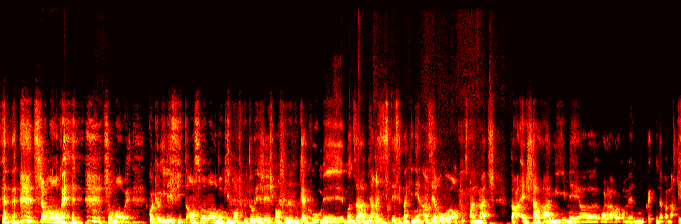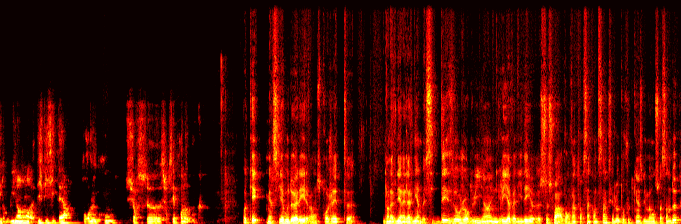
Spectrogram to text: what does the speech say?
Sûrement, ouais. Sûrement, ouais. Quoique, il est fit en ce moment, donc il mange plutôt léger, je pense, Lukaku, mais Monza a bien résisté, s'est incliné 1-0 en toute fin de match par El Shaarawy, mais euh, voilà, Romelu Lukaku n'a pas marqué, donc bilan déficitaire pour le coup sur, ce, sur ces pronobooks. Ok, merci à vous deux. Allez, on se projette dans l'avenir et l'avenir, ben, c'est dès aujourd'hui, hein, une grille à valider euh, ce soir avant 20h55, c'est l'Autofoot 15 numéro 62,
